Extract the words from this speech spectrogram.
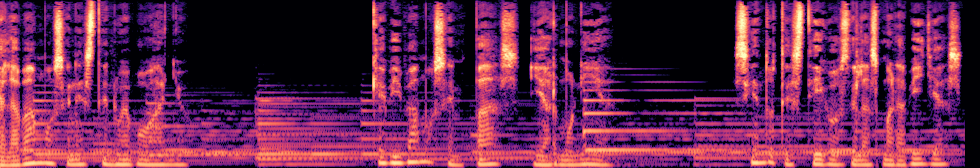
alabamos en este nuevo año. Que vivamos en paz y armonía, siendo testigos de las maravillas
